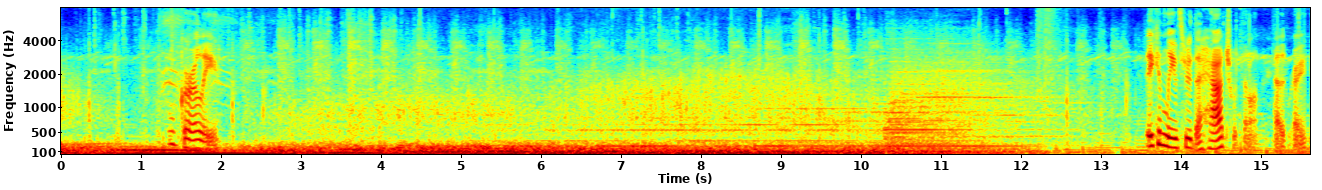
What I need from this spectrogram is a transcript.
Oh, girly. They can leave through the hatch with it on their head, right?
